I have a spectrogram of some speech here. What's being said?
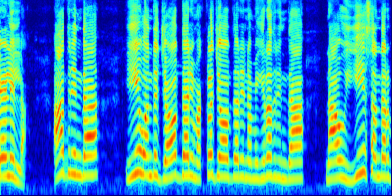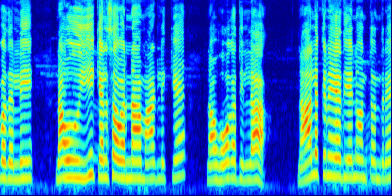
ಹೇಳಿಲ್ಲ. ಆದ್ದರಿಂದ ಈ ಒಂದು ಜವಾಬ್ದಾರಿ, ಮಕ್ಕಳ ಜವಾಬ್ದಾರಿ ನಮಗಿರೋದ್ರಿಂದ ನಾವು ಈ ಸಂದರ್ಭದಲ್ಲಿ ನಾವು ಈ ಕೆಲಸವನ್ನು ಮಾಡಲಿಕ್ಕೆ ನಾವು ಹೋಗೋದಿಲ್ಲ. ನಾಲ್ಕನೆಯದೇನು ಅಂತಂದರೆ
